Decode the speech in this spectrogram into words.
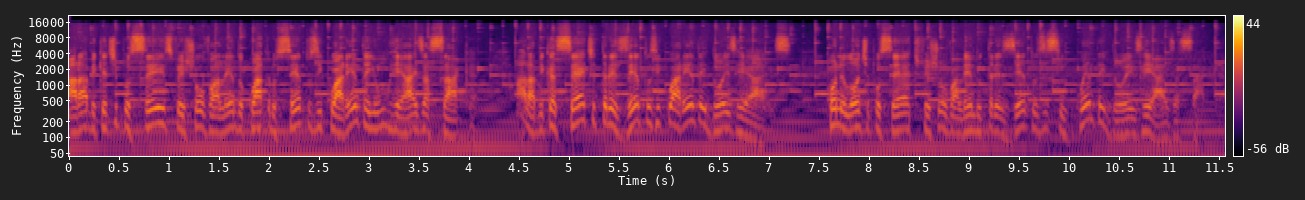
Arábica tipo 6 fechou valendo 441 reais a saca. Arábica 7, 342 reais. Conilon tipo 7 fechou valendo 352 reais a saca.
